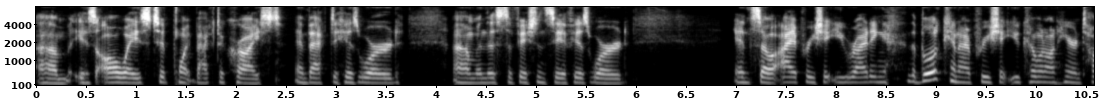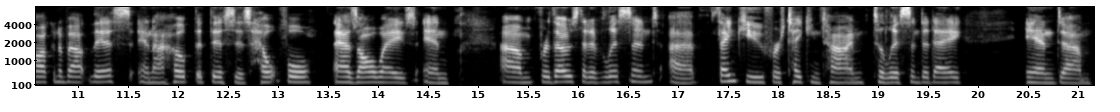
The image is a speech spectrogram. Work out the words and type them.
um, is always to point back to Christ and back to His Word um, and the sufficiency of His Word. And so I appreciate you writing the book and I appreciate you coming on here and talking about this. And I hope that this is helpful as always. And um, for those that have listened, uh, thank you for taking time to listen today. And um,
